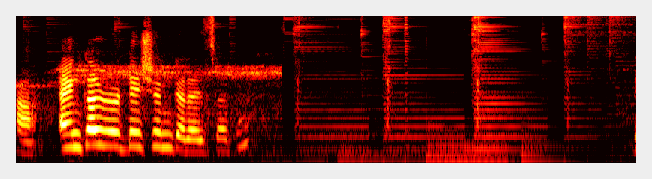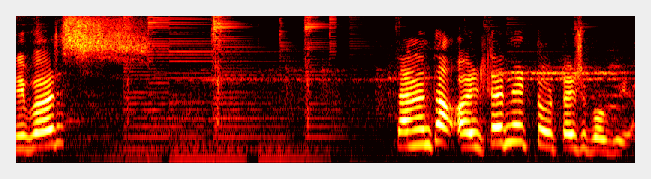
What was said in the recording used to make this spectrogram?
हा अँकल रोटेशन करायचं आता. रिव्हर्स त्यानंतर अल्टरनेट टोटच बघूया.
